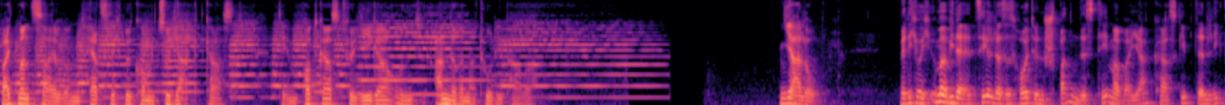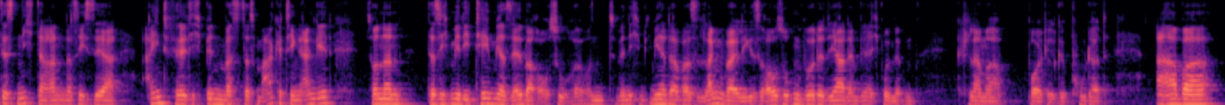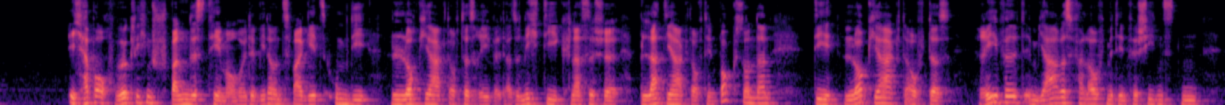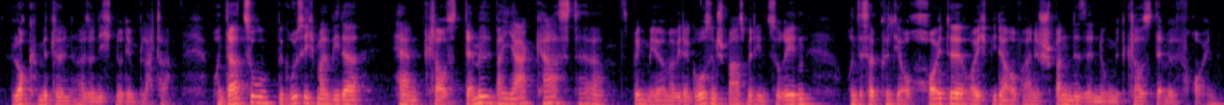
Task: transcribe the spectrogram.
Weidmannsheil und herzlich willkommen zu Jagdcast, dem Podcast für Jäger und andere Naturliebhaber. Ja, hallo. Wenn ich euch immer wieder erzähle, dass es heute ein spannendes Thema bei Jagdcast gibt, dann liegt es nicht daran, dass ich sehr einfältig bin, was das Marketing angeht, sondern dass ich mir die Themen ja selber raussuche. Und wenn ich mir da was Langweiliges raussuchen würde, ja, dann wäre ich wohl mit dem Klammerbeutel gepudert. Aber ich habe auch wirklich ein spannendes Thema heute wieder. Und zwar geht es um die Lockjagd auf das Rehwild. Also nicht die klassische Blattjagd auf den Bock, sondern die Lockjagd auf das Rehwild im Jahresverlauf mit den verschiedensten Lockmitteln, also nicht nur dem Blatter. Und dazu begrüße ich mal wieder Herrn Klaus Demmel bei Jagdcast. Äh, es bringt mir immer wieder großen Spaß, mit ihm zu reden. Und deshalb könnt ihr auch heute euch wieder auf eine spannende Sendung mit Klaus Demmel freuen.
